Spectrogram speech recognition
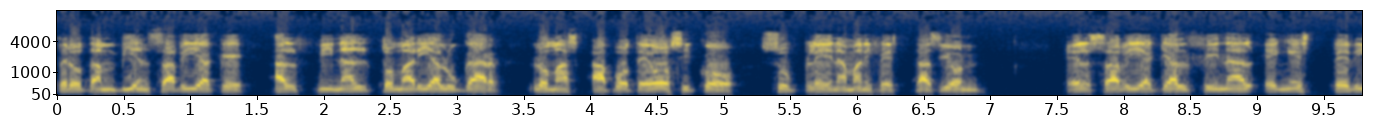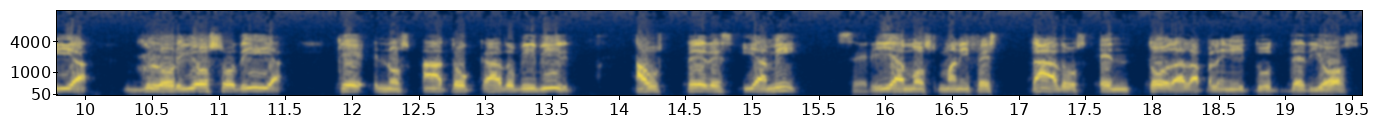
pero también sabía que al final tomaría lugar lo más apoteósico, su plena manifestación. Él sabía que al final en este día, glorioso día, que nos ha tocado vivir a ustedes y a mí, seríamos manifestados en toda la plenitud de Dios.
